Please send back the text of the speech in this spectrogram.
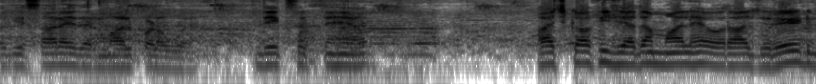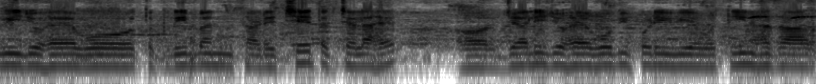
और ये सारा इधर माल पड़ा हुआ है। देख सकते हैं आप। आज काफ़ी ज़्यादा माल है और आज रेट भी जो है, वो तकरीबन साढ़े छः तक चला है। और जाली जो है, वो भी पड़ी हुई है, वो तीन हज़ार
